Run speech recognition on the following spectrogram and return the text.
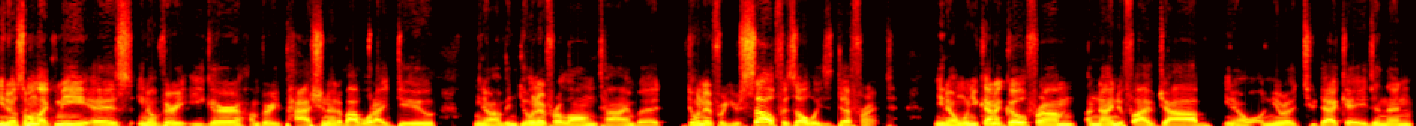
you know, someone like me is, you know, very eager. I'm very passionate about what I do. You know, I've been doing it for a long time, but doing it for yourself is always different you know when you kind of go from a nine to five job you know nearly two decades and then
